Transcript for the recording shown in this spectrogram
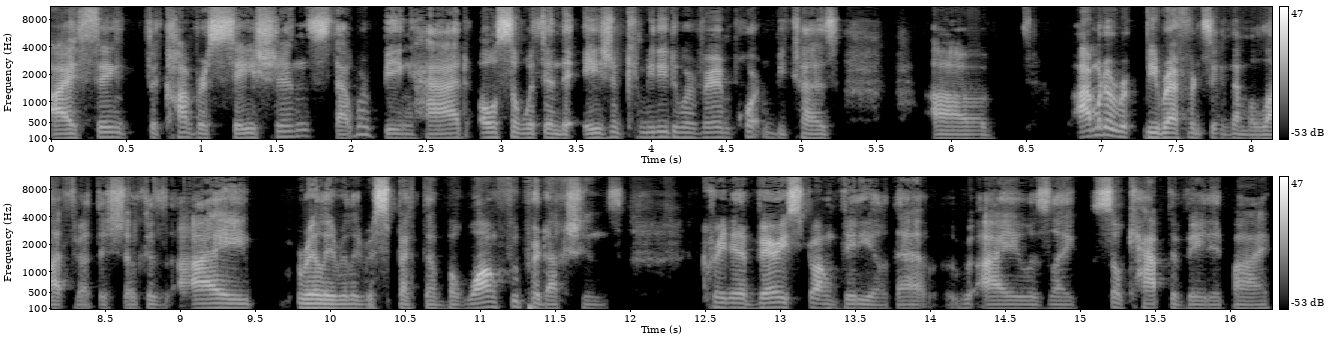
I think the conversations that were being had also within the asian community were very important because uh, i'm going to be referencing them a lot throughout the show because i really really respect them but wong fu productions created a very strong video that i was like so captivated by.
